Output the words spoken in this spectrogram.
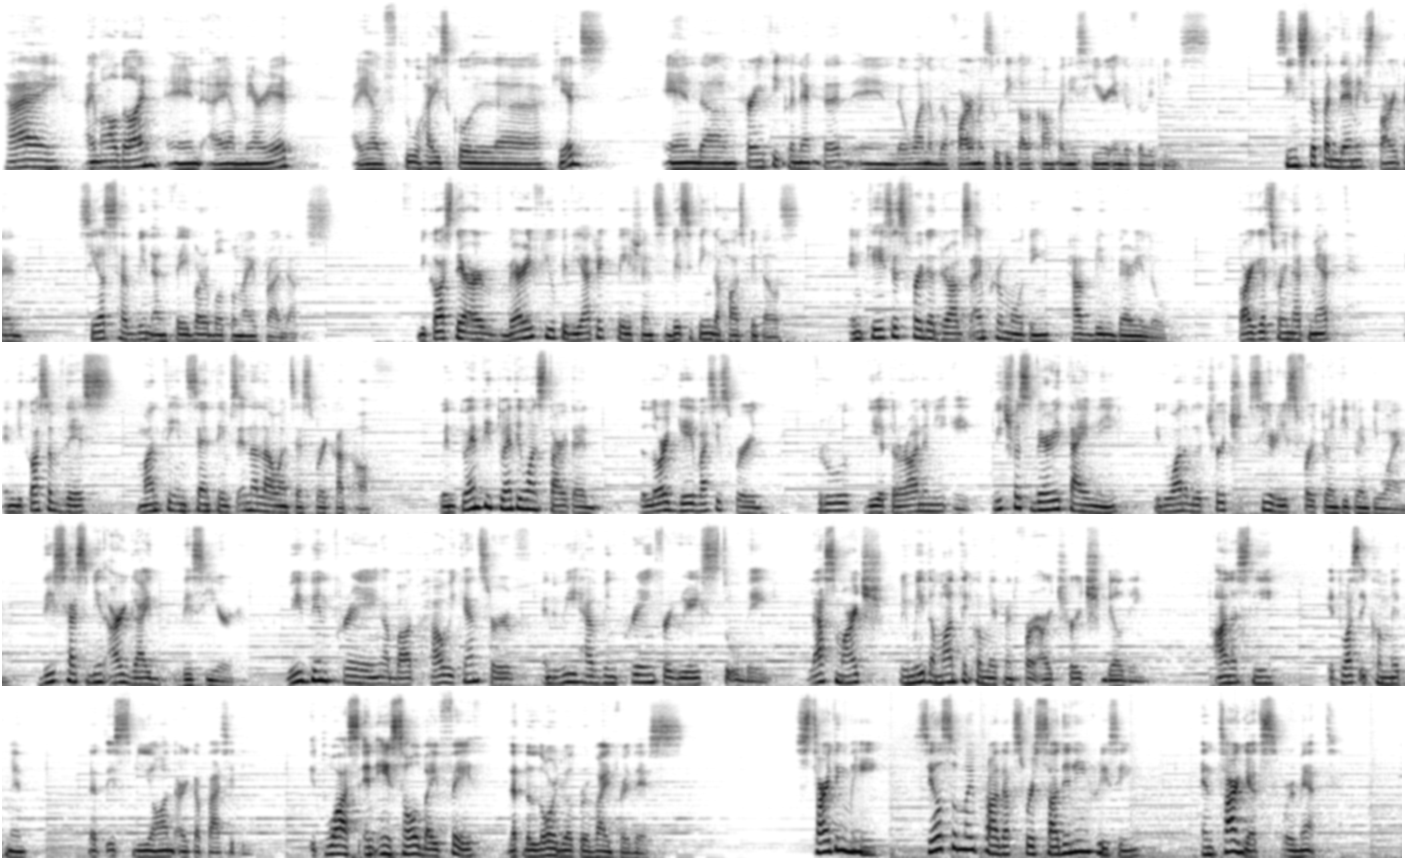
Hi, I'm Aldon and I am married. I have two high school uh, kids and I'm currently connected in the, one of the pharmaceutical companies here in the Philippines. Since the pandemic started, sales have been unfavorable for my products. Because there are very few pediatric patients visiting the hospitals, and cases for the drugs I'm promoting have been very low. Targets were not met, and because of this, monthly incentives and allowances were cut off. When 2021 started, the Lord gave us His word through Deuteronomy 8, which was very timely with one of the church series for 2021. This has been our guide this year. We've been praying about how we can serve, and we have been praying for grace to obey. Last March, we made a monthly commitment for our church building. Honestly, it was a commitment that is beyond our capacity. It was and is all by faith that the Lord will provide for this. Starting May, sales of my products were suddenly increasing and targets were met.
